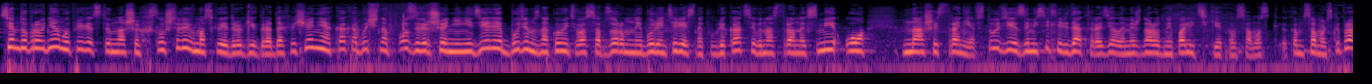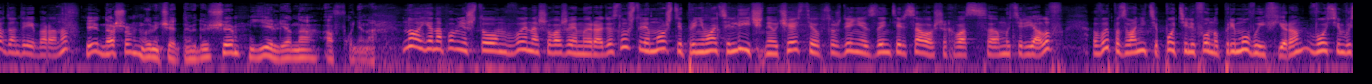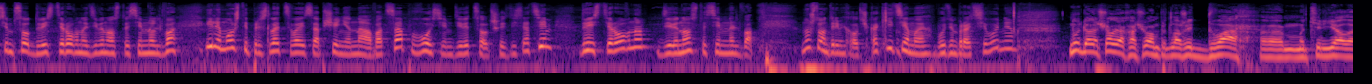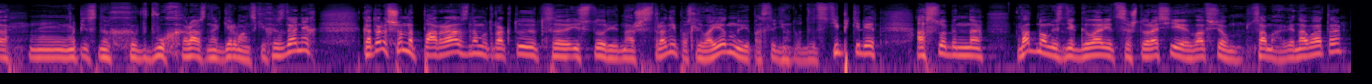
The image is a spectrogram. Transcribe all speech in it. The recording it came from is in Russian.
Всем доброго дня. Мы приветствуем наших слушателей в Москве и других городах вещания. Как обычно, по завершении недели будем знакомить вас с обзором наиболее интересных публикаций в иностранных СМИ о нашей стране. В студии заместитель редактора отдела международной политики Комсомольской, Комсомольской правды Андрей Баранов. И наша замечательная ведущая Елена Афонина. Ну, а я напомню, что вы, наши уважаемые радиослушатели, можете принимать личное участие в обсуждении заинтересовавших вас э, материалов. Вы позвоните по телефону прямого эфира 8 800 200 ровно 9702 или можете прислать присылать свои сообщения на WhatsApp 8 967 200 ровно 9702. Ну что, Андрей Михайлович, какие темы будем брать сегодня? Ну, для начала я хочу вам предложить два э, материала, написанных в двух разных германских изданиях, которые совершенно по-разному трактуют э, историю нашей страны, послевоенную и последних 25 лет особенно. В одном из них говорится, что Россия во всем сама виновата,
